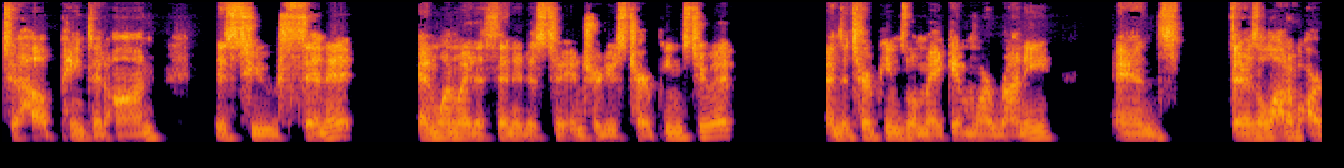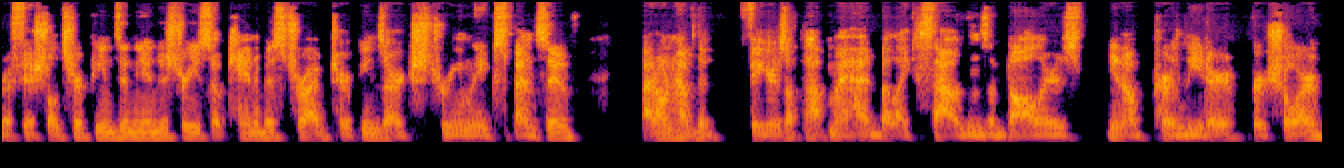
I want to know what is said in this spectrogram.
to help paint it on is to thin it. And one way to thin it is to introduce terpenes to it, and the terpenes will make it more runny. And there's a lot of artificial terpenes in the industry. So cannabis derived terpenes are extremely expensive. I don't have the figures off the top of my head, but like thousands of dollars, you know, per liter for sure.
